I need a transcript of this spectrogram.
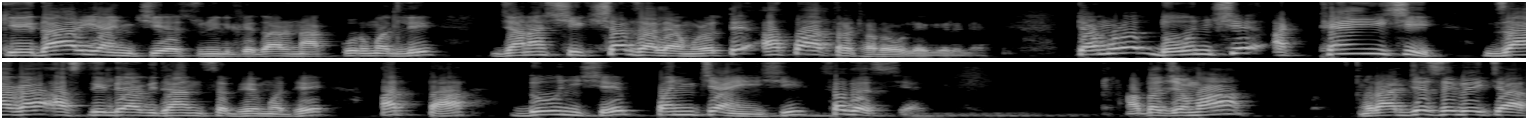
केदार यांची आहे सुनील केदार नागपूरमधली ज्यांना शिक्षा झाल्यामुळे ते अपात्र ठरवले गेलेले. त्यामुळं दोनशे अठ्ठ्याऐंशी जागा असलेल्या विधानसभेमध्ये आत्ता दोनशे पंच्याऐंशी सदस्य आहेत. आता जेव्हा राज्यसभेच्या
